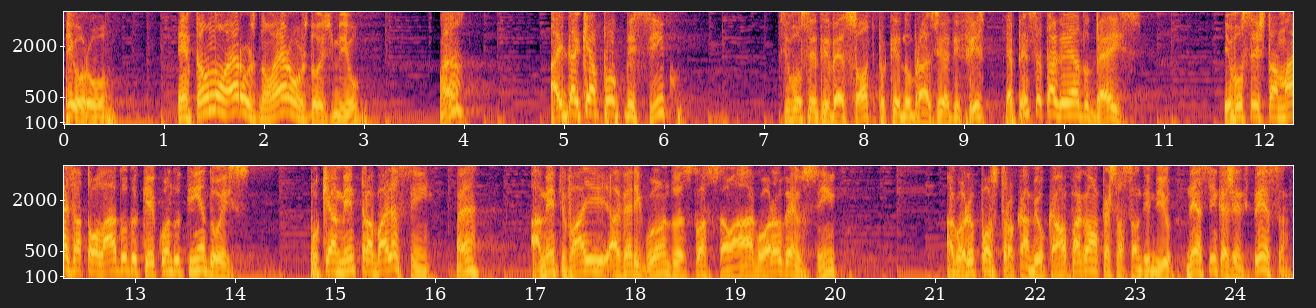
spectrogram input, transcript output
piorou. Então não eram, não eram os dois mil. Hã? Aí daqui a pouco de cinco, se você tiver sorte, porque no Brasil é difícil, de repente você está ganhando dez. E você está mais atolado do que quando tinha dois. Porque a mente trabalha assim, né? A mente vai averiguando a situação. Ah, agora eu ganho cinco. Agora eu posso trocar meu carro, pagar uma prestação de mil. Nem assim que a gente pensa.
